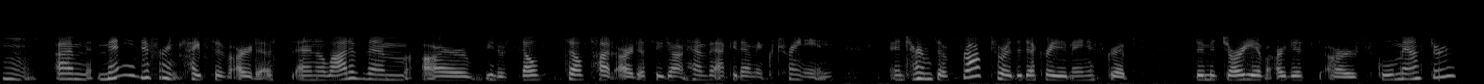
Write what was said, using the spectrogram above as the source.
Hmm. Um, many different types of artists, and a lot of them are, you know, self self taught artists who don't have academic training. In terms of Fraktur, the decorated manuscripts, the majority of artists are schoolmasters.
